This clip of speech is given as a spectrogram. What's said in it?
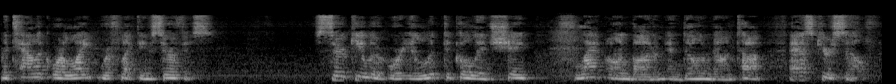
Metallic or light reflecting surface, circular or elliptical in shape, flat on bottom and domed on top. Ask yourself,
